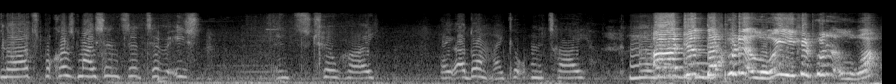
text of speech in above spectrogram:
No, it's because my sensitivity's it's too high. Like I don't like it when it's high. No, Uh, just then put it lower, you can put it lower.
